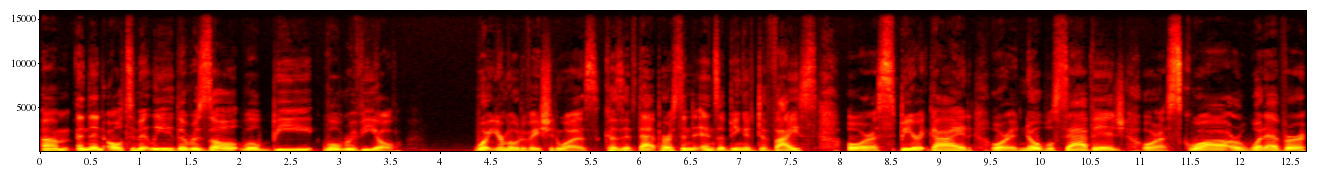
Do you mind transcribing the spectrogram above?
Um, and then ultimately the result will be will reveal what your motivation was. Because if that person ends up being a device or a spirit guide or a noble savage or a squaw or whatever,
